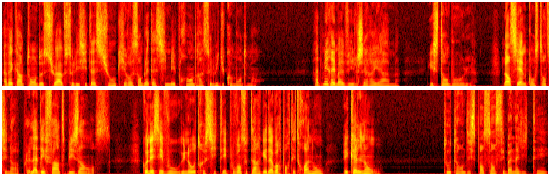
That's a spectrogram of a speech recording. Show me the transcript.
avec un ton de suave sollicitation qui ressemblait à s'y méprendre à celui du commandement. Admirez ma ville, cher Ayam, Istanbul, l'ancienne Constantinople, la défunte Byzance. Connaissez-vous une autre cité pouvant se targuer d'avoir porté trois noms? Et quels noms Tout en dispensant ces banalités,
